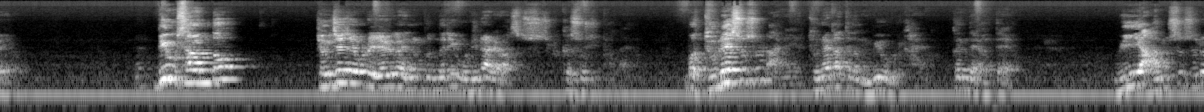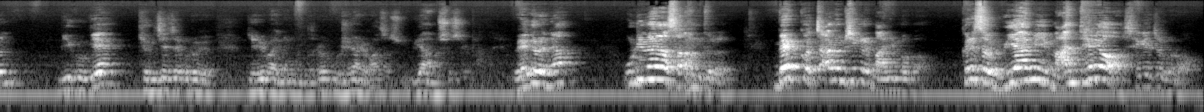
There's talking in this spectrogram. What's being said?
여러분? 미국 사람도 경제적으로 여유가 있는 분들이 우리나라에 와서 수술, 그 수술 받아요. 뭐 두뇌 수술은 아니에요. 두뇌 같은 건 미국을 가요. 근데 어때요? 위암 수술은 미국에 경제적으로 여유가 있는 분들은 우리나라에 와서 위암 수술을 받아요. 왜 그러냐? 우리나라 사람들은 맵고 짠 음식을 많이 먹어. 그래서 위암이 많대요, 세계적으로.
